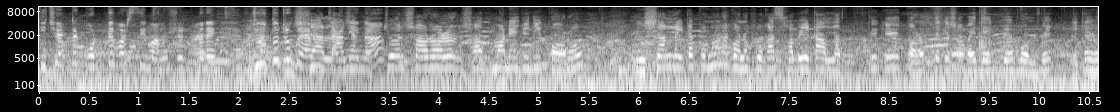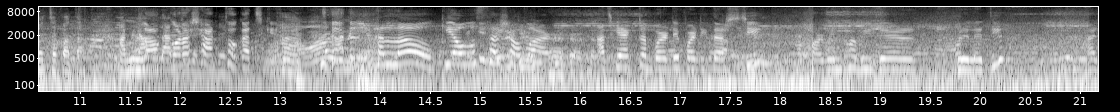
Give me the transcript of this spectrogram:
কিছু একটা করতে পারছি মানুষের মানে যতটুকু আমি জানি না। সরল সৎ মনে যদি করো ইনশাল্লাহ এটা কোনো না কোনো প্রকাশ হবে। এটা আল্লাহ থেকে তরফ থেকে সবাই দেখবে বলবে। এটাই হচ্ছে কথা। আমি করা সার্থক আজকে। হ্যাঁ। হ্যালো কি অবস্থা? সবার। আজকে একটা বার্থডে পার্টিতে আসছি। পারভিন ভাবিদের রিলেটিভ আর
